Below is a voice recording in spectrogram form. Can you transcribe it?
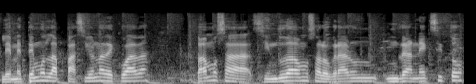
le metemos la pasión adecuada, vamos a, sin duda vamos a lograr un, un gran éxito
